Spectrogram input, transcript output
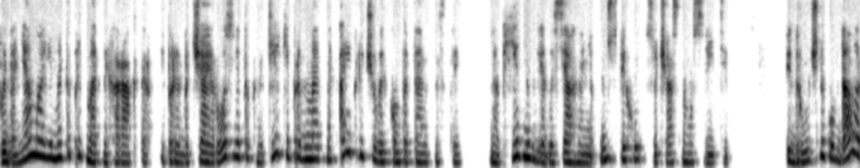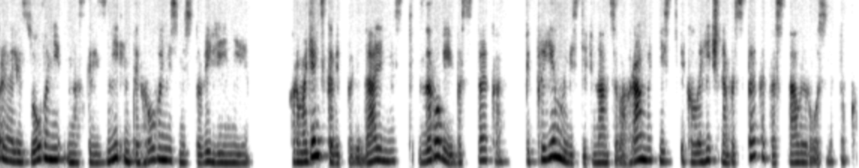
Видання має метапредметний характер і передбачає розвиток не тільки предметних, а й ключових компетентностей, необхідних для досягнення успіху в сучасному світі. Підручнику вдало реалізовані наскрізні інтегровані змістові лінії, громадянська відповідальність, здоров'я і безпека, підприємливість і фінансова грамотність, екологічна безпека та сталий розвиток.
